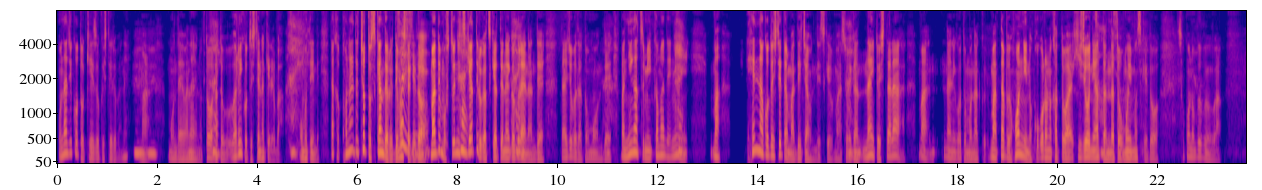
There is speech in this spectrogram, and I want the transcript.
同じことを継続してればね、うんうん。まあ問題はないのと、はい。あと悪いことしてなければはい。表にでなんかこの間ちょっとスキャンダル出ましたけど、ね。まあでも普通に付き合ってるか付き合ってないかぐらいなんで、大丈夫だと思うんで、まあ、2月3日までに、はい。まあ変なことしてたらまあ出ちゃうんですけど、まあ、それがないとしたら、まあ何事もなくまあ多分本人の心の葛藤は非常にあったんだと思いますけどそこの部分は、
